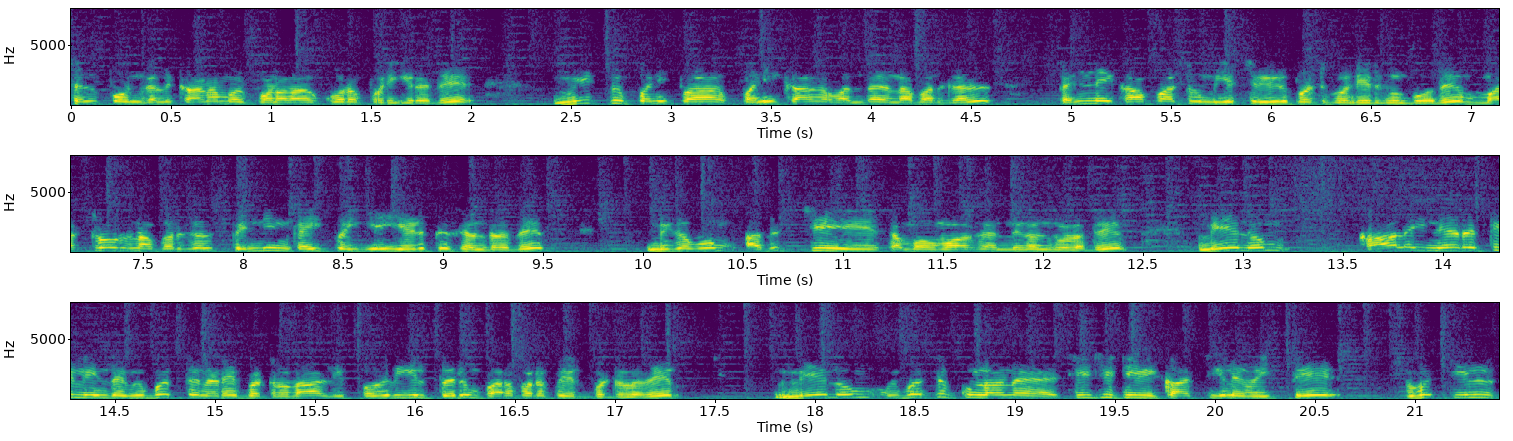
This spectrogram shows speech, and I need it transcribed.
செல்போன்கள் காணாமல் போனதாக கூறப்படுகிறது. மீட்பு பணி பணிக்காக வந்த நபர்கள் பெண்ணை காப்பாற்றும் முயற்சியில் ஈடுபட்டுக் கொண்டிருக்கும் போது மற்றொரு நபர்கள் பெண்ணின் கைப்பையை எடுத்து சென்றது மிகவும் அதிர்ச்சி சம்பவமாக நிகழ்ந்துள்ளது. மேலும் காலை நேரத்தில் இந்த விபத்து நடைபெற்றதால் இப்பகுதியில் பெரும் பரபரப்பு ஏற்பட்டுள்ளது. மேலும் விபத்துக்குள்ளான சிசிடிவி காட்சிகளை வைத்து விபத்தில்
